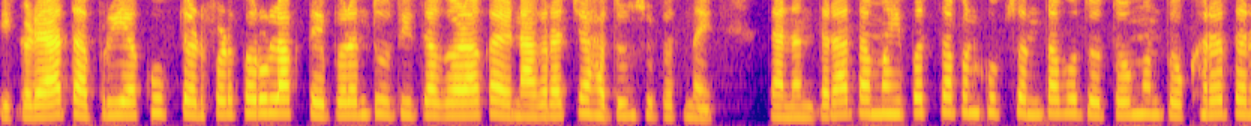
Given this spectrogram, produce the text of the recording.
इकडे आता प्रिया खूप तडफड करू लागते परंतु तिचा गळा काय नागराजच्या हातून सुटत नाही. त्यानंतर आता महिपतचा पण खूप संताप होतो तो म्हणतो खरं तर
